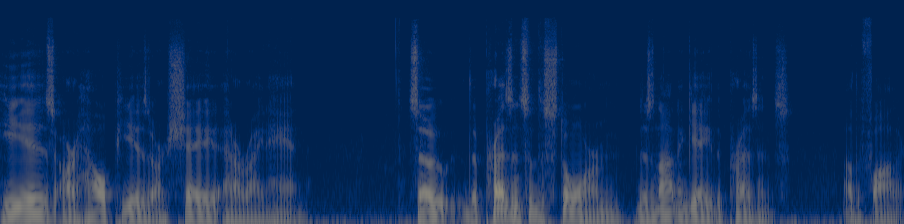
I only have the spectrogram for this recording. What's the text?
He is our help, He is our shade at our right hand. So the presence of the storm does not negate the presence of the Father.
